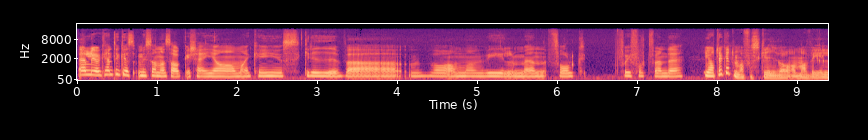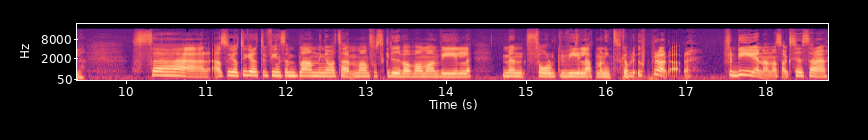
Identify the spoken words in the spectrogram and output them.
Eller jag kan tycka med sådana saker så här, ja man kan ju skriva vad man vill men folk får ju fortfarande Jag tycker inte man får skriva vad man vill. så här, alltså jag tycker att det finns en blandning av att så här, man får skriva vad man vill men folk vill att man inte ska bli upprörd över det. För det är ju en annan sak. Säg så här,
